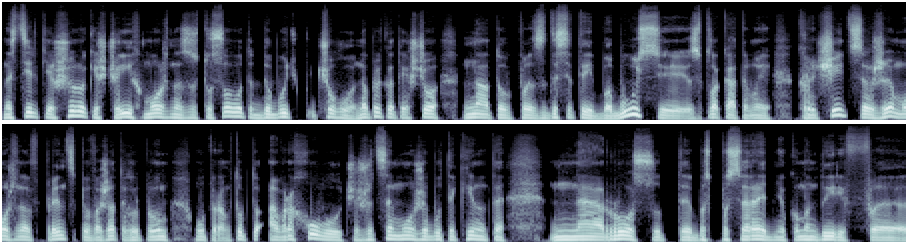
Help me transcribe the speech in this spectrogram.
настільки широкі, що їх можна застосовувати до будь-чого. Наприклад, якщо натовп з 10 бабусь е, з плакатами кричить, це вже можна в принципі вважати груповим опером. Тобто, а враховуючи, що це може бути кинуте на розсуд е, безпосередньо командирів е,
